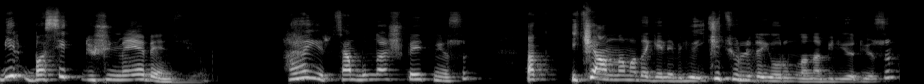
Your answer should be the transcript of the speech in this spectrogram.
bir basit düşünmeye benziyor bu. Hayır sen bundan şüphe etmiyorsun. Bak iki anlamada gelebiliyor iki türlü de yorumlanabiliyor diyorsun.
